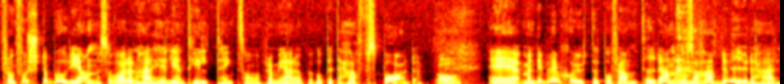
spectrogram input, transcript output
från första början så var den här helgen tilltänkt som premiär uppe på Pite havsbad. Ja. Eh, men det blev skjutet på framtiden. Och så hade vi ju det här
